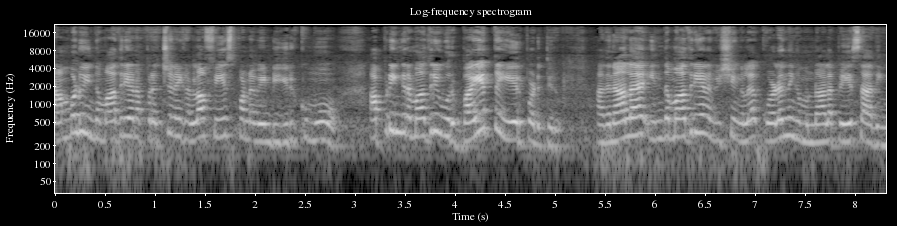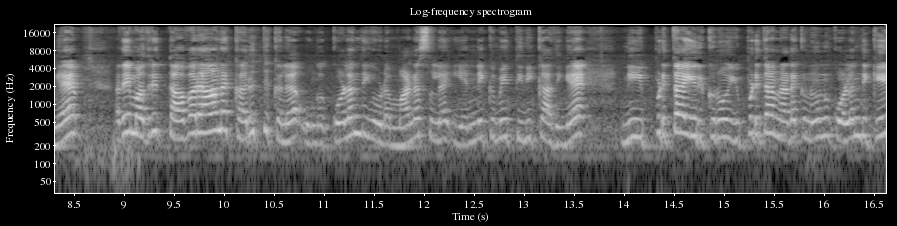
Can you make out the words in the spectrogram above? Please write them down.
நம்மளும் இந்த மாதிரியான பிரச்சனைகள்லாம் ஃபேஸ் பண்ண வேண்டி இருக்குமோ அப்படிங்கிற மாதிரி ஒரு பயத்தை ஏற்படுத்திடும் அதனால இந்த மாதிரியான விஷயங்களை குழந்தைங்க முன்னால பேசாதீங்க. அதே மாதிரி தவறான கருத்துக்களை உங்க குழந்தையோட மனசுல என்னைக்குமே திணிக்காதீங்க. நீ இப்படித்தான் இருக்கணும் இப்படித்தான் நடக்கணும்னு குழந்தைக்கு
